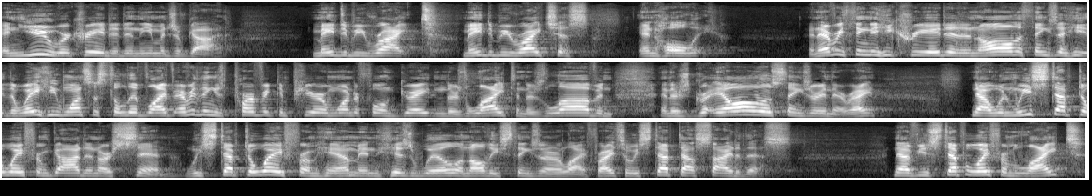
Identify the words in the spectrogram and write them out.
And you were created in the image of God, made to be right, made to be righteous and holy. And everything that He created and all the things that He, the way He wants us to live life, everything is perfect and pure and wonderful and great. And there's light and there's love and, and there's great, all those things are in there, right? Now, when we stepped away from God in our sin, we stepped away from Him and His will and all these things in our life, right? So we stepped outside of this. Now, if you step away from light,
